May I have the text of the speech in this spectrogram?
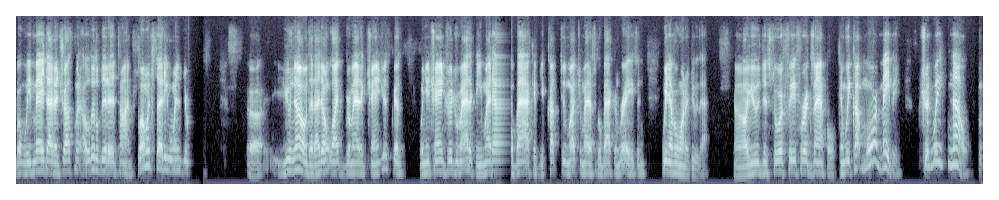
but we made that adjustment a little bit at a time. Slow and steady wins uh, you know that I don't like dramatic changes because when you change too dramatically, you might have to go back. If you cut too much, you might have to go back and raise, and we never want to do that. Uh, I'll use the sewer fee for example. Can we cut more? Maybe. Should we? No. We're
